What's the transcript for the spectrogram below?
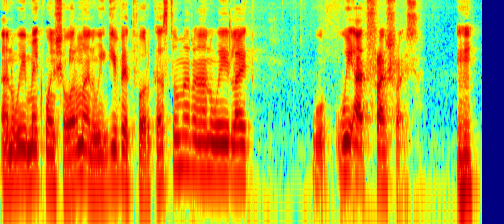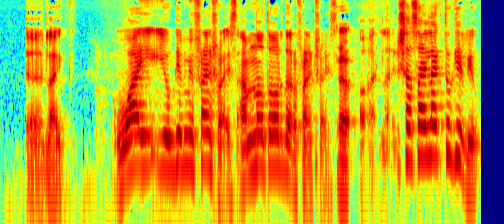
and we make one shawarma and we give it for customer and we like we add French fries. Uh, like, why you give me French fries? I'm not order French fries. Yeah. Uh, just I like to give you,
